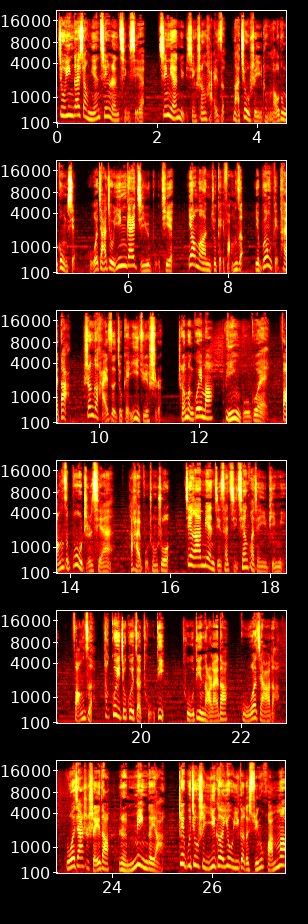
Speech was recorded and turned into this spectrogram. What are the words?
就应该向年轻人倾斜，青年女性生孩子那就是一种劳动贡献，国家就应该给予补贴，要么你就给房子，也不用给太大，生个孩子就给一居室，成本贵吗？并不贵。房子不值钱，他还补充说，建安面积才几千块钱一平米，房子它贵就贵在土地，土地哪来的？国家的，国家是谁的？人民的呀，这不就是一个又一个的循环吗？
